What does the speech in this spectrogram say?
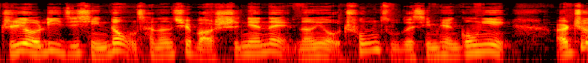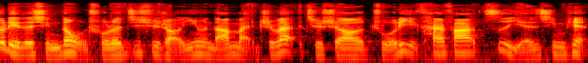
只有立即行动，才能确保十年内能有充足的芯片供应。而这里的行动，除了继续找英伟达买之外，就是要着力开发自研芯片。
